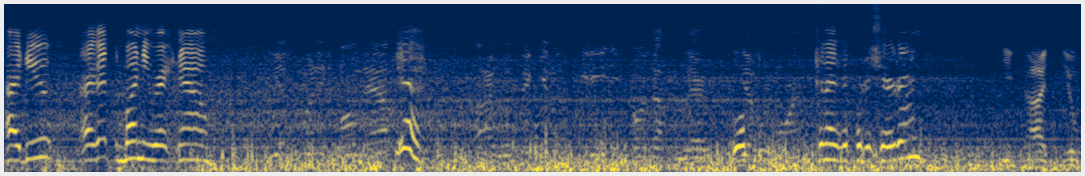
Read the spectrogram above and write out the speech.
I do. I got the money right now. You have the money to loan now? Yeah. All right, we'll take you to the PD and find out from there. You Well, have the warrant. can I put a shirt on? You, uh, you,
